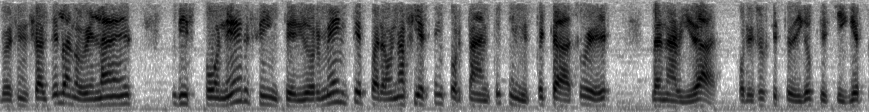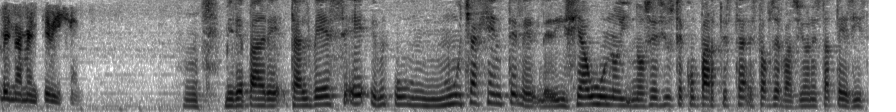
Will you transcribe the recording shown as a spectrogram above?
Lo esencial de la novela es disponerse interiormente para una fiesta importante, que en este caso es la Navidad. Por eso es que te digo que sigue plenamente vigente. Mm, mire, padre, tal vez eh, mucha gente le, dice a uno, y no sé si usted comparte esta, esta observación, esta tesis,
